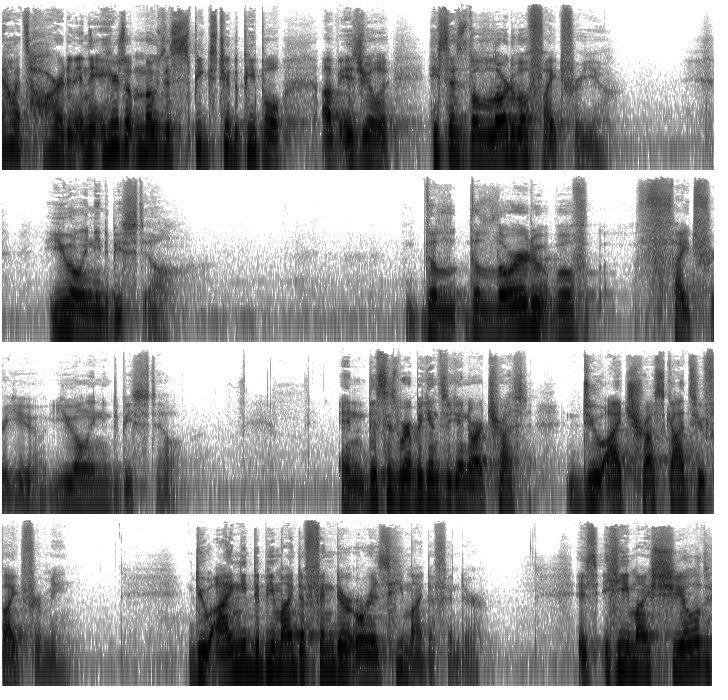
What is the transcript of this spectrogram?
now it's hard. And, and here's what Moses speaks to the people of Israel He says, The Lord will fight for you. You only need to be still. The, the Lord will f- fight for you. You only need to be still. And this is where it begins to get into our trust. Do I trust God to fight for me? Do I need to be my defender or is He my defender? Is He my shield?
